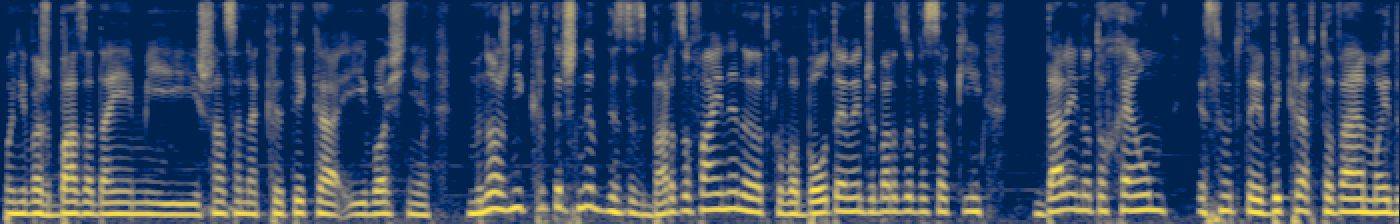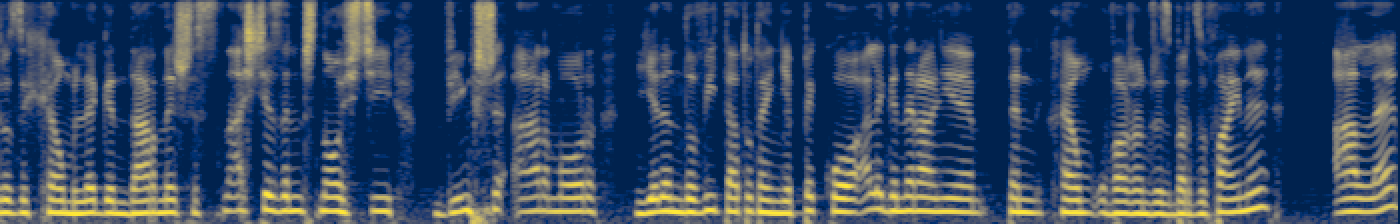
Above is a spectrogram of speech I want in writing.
ponieważ baza daje mi szansę na krytyka i właśnie mnożnik krytyczny, więc to jest bardzo fajne. Dodatkowo bow damage bardzo wysoki. Dalej no to hełm. Ja sobie tutaj wykraftowałem, moi drodzy, hełm legendarny, 16 zręczności, większy armor, jeden do wita, tutaj nie pykło, ale generalnie ten hełm uważam, że jest bardzo fajny, ale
